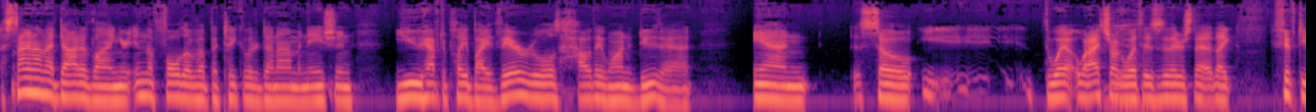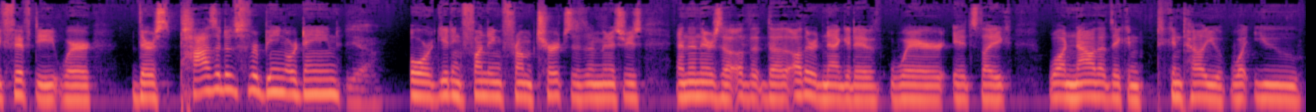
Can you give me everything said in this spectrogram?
assigned on that dotted line you're in the fold of a particular denomination you have to play by their rules how they want to do that. And so the way what i struggle with is there's that like 50-50 where there's positives for being ordained Yeah. or getting funding from churches and ministries and then there's the other the other negative where it's like well now that they can can tell you what you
